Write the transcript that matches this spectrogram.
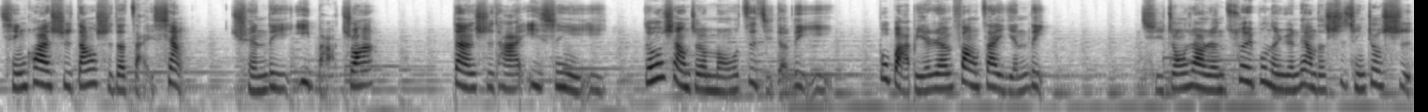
秦桧是当时的宰相，权力一把抓，但是他一心一意都想着谋自己的利益，不把别人放在眼里。其中让人最不能原谅的事情就是，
